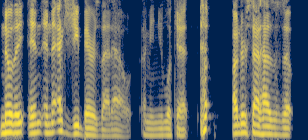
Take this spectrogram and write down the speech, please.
No, they and, and the XG bears that out. I mean, you look at Understat has us at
